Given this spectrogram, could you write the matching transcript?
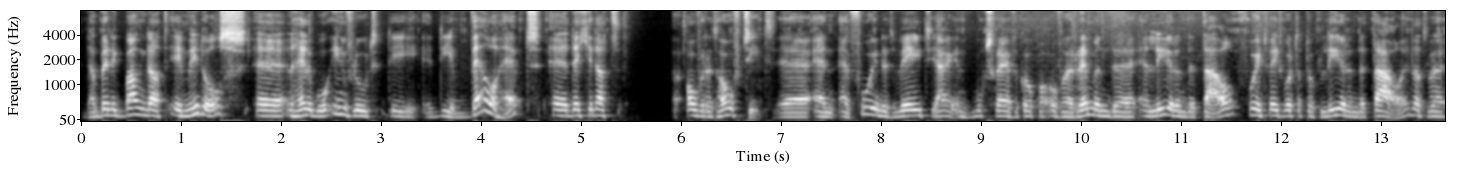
Dan ben ik bang dat inmiddels eh, een heleboel invloed die, die je wel hebt, dat je dat over het hoofd ziet. Eh, en, en voor je het weet, ja, in het boek schrijf ik ook wel over remmende en lerende taal. Voor je het weet wordt dat ook lerende taal. Hè? Dat we,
